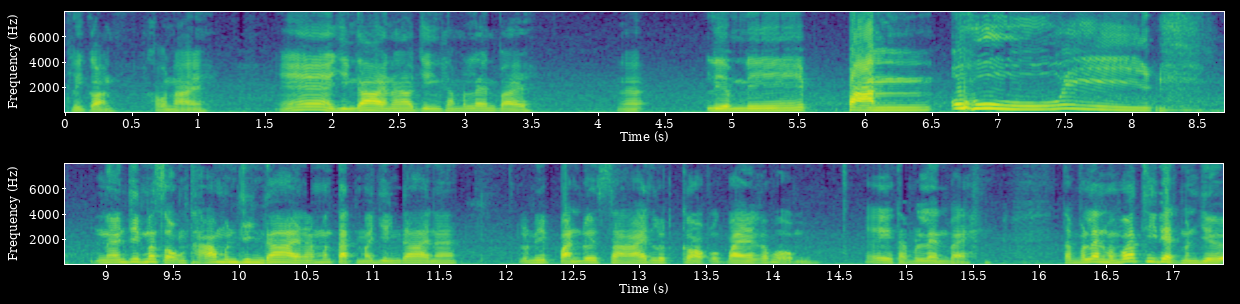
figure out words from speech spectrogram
พลิกก่อนเข้าในเอ๊ยิงได้นะจริงทำมันเล่นไปนะเหลี่ยมนี้ปั่นโอ้โหนะจริงมาสองเท้ามันยิงได้นะ มันตัดมายิงได้นะลูกนี้ปั่นด้วยซ้ายหลุดกรอบลงไปครับผมเฮ้ยทำมันเล่นไปทำมันเล่นผมว่าทีเด็ดมันเยอะ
